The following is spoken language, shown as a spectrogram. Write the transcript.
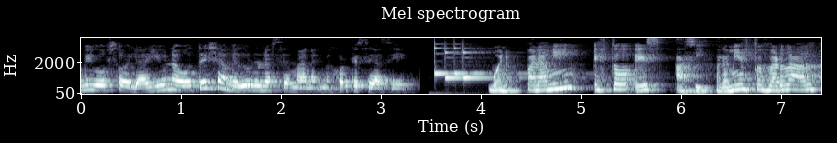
vivo sola y una botella me dura una semana, mejor que sea así. Bueno, para mí esto es así, para mí esto es verdad.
